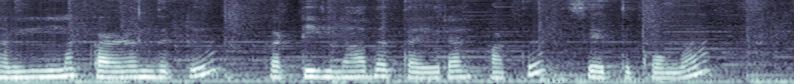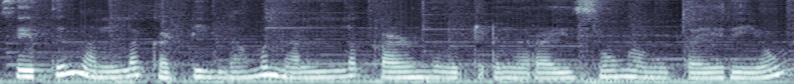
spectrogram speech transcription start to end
நல்லா கலந்துட்டு கட்டி இல்லாத தயிராக பார்த்து சேர்த்துக்கோங்க. சேர்த்து நல்லா கட்டி இல்லாமல் நல்லா கலந்து விட்டுடுங்க ரைஸும் அந்த தயிரையும்.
